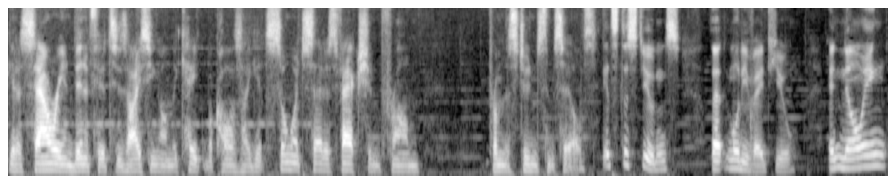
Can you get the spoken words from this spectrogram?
get a salary and benefits is icing on the cake because I get so much satisfaction from from the students themselves. It's the students that motivate you and knowing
